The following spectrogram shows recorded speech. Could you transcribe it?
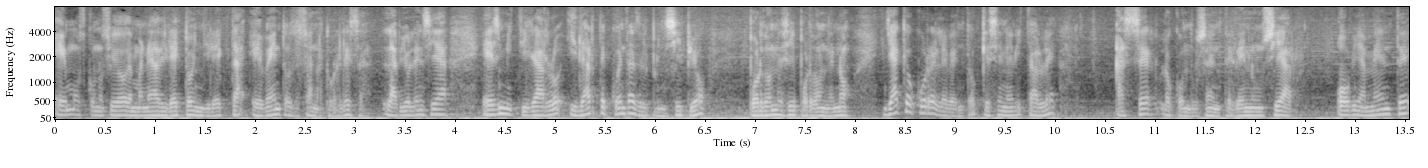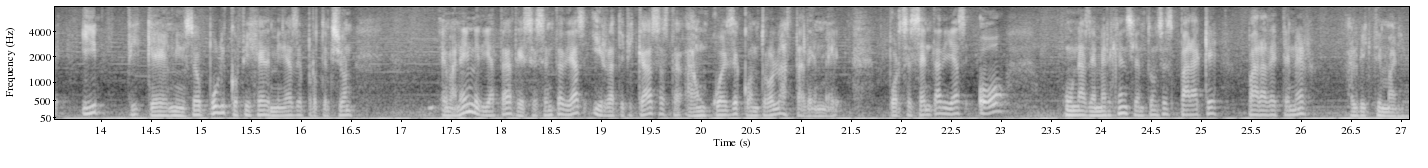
hemos conocido de manera directa o indirecta eventos de esa naturaleza. La violencia es mitigarlo y darte cuenta desde el principio por dónde sí y por dónde no. Ya que ocurre el evento, que es inevitable, hacer lo conducente, denunciar, obviamente, y que el Ministerio Público fije medidas de protección de manera inmediata de 60 días y ratificadas hasta a un juez de control hasta de por 60 días o unas de emergencia. Entonces, ¿para qué? Para detener al victimario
